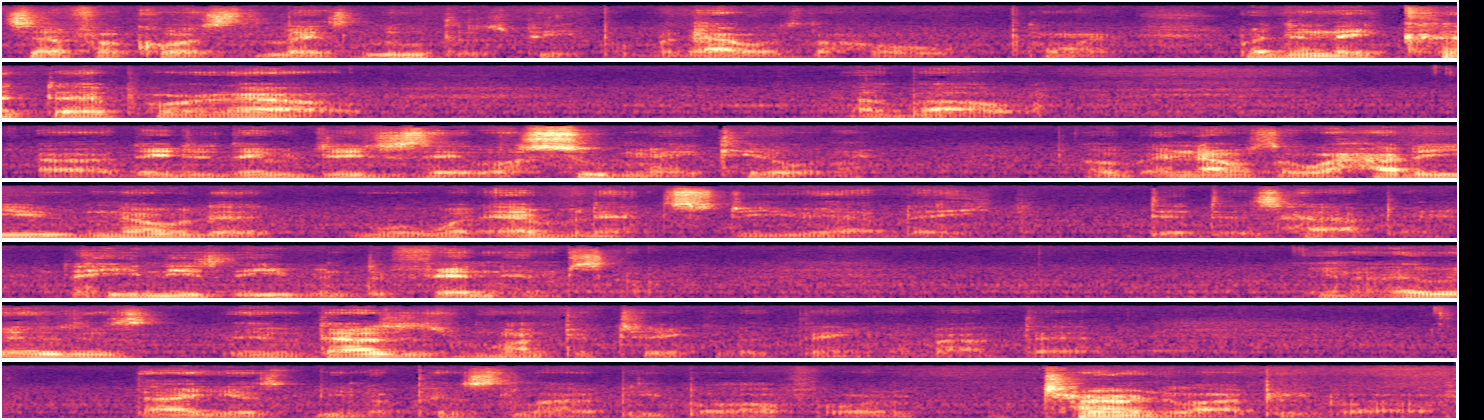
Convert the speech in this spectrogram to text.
except for of course Lex Luthor's people, but that was the whole point. But then they cut that part out about uh, they did they would just say well Superman killed him, Uh, and I was like, well, how do you know that? Well, what evidence do you have that he did this happen? That he needs to even defend himself. You know, it, it was just it, that was just one particular thing about that. That I guess you know pissed a lot of people off or turned a lot of people off.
